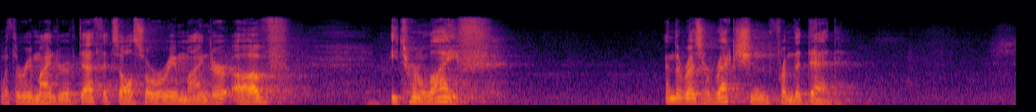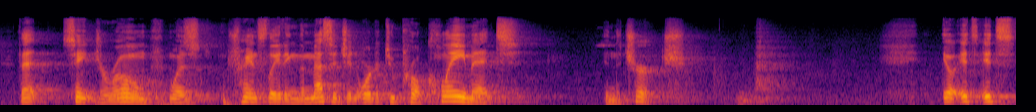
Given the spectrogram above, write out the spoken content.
with a reminder of death, it's also a reminder of eternal life and the resurrection from the dead. That St. Jerome was translating the message in order to proclaim it in the church. You know, it's, it's,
